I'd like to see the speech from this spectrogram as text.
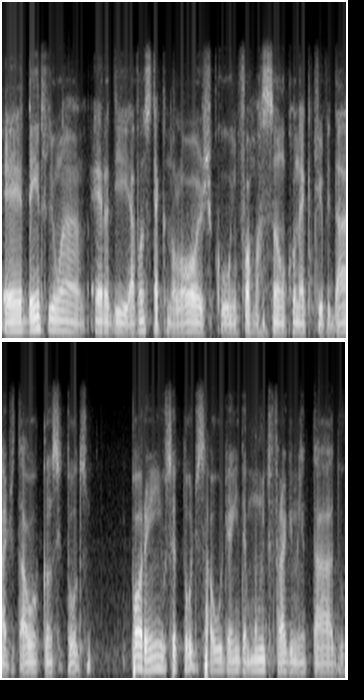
é dentro de uma era de avanço tecnológico, informação, conectividade, tal, alcance todos. Porém, o setor de saúde ainda é muito fragmentado,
